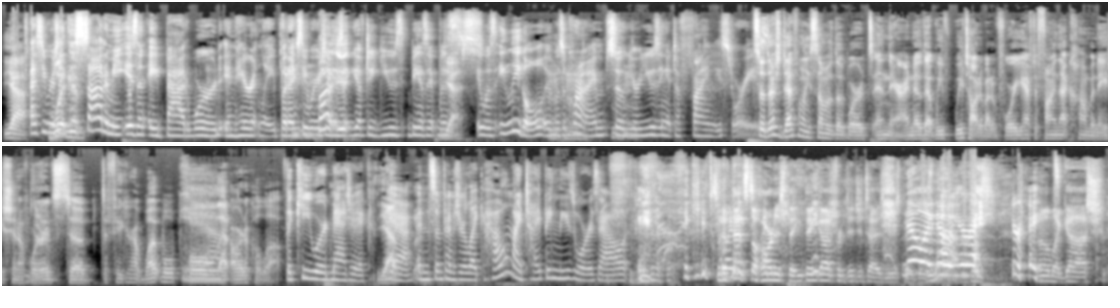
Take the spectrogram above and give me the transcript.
yeah. I see where you're saying. Because sodomy isn't a bad word inherently, but I see what you're saying. is it- that you have to use because it was Yes. it was illegal, it was a Mhm. crime, so you're using it to find these stories. So there's definitely some of the words in there. I know that we've we've talked about it before. You have to find that combination of words to to figure out what will pull Yeah. that article up. the keyword magic. Yeah. Yeah. And sometimes you're like, how am I typing these words out? like But if that's the hardest thing, thank God for digitized newspapers. No, I know, Yeah, you're right. You're right. Oh my gosh.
